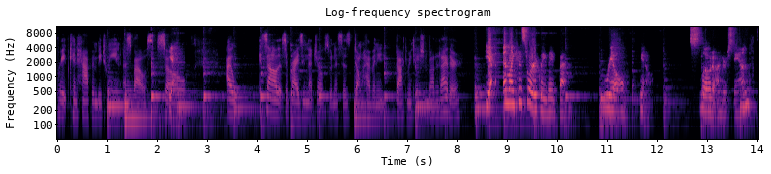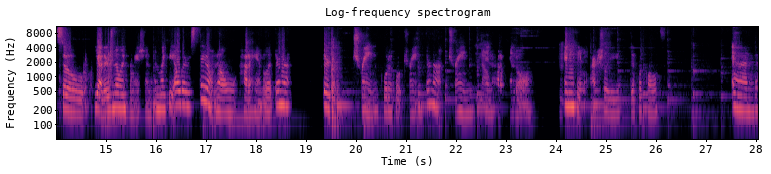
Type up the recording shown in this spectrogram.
rape can happen between a spouse. So yeah. I it's not all that surprising that Jehovah's Witnesses don't have any documentation about it either. Yeah, and like historically, they've been real, you know, slow to understand. So yeah, there's no information, and like the elders, they don't know how to handle it. They're not, they're trained, quote unquote, trained. They're not trained no. in how to handle anything actually difficult. And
